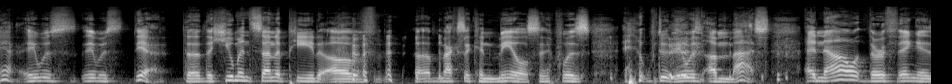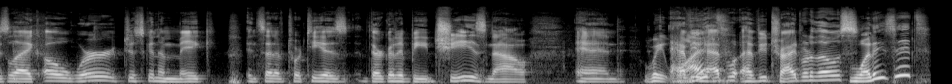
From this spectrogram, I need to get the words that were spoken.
Yeah, it was it was yeah the the human centipede of uh, Mexican meals. It was dude, it was a mess. And now their thing is like, oh, we're just gonna make instead of tortillas, they're gonna be cheese now. And Wait, have what? you had have you tried one of those? What is it?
